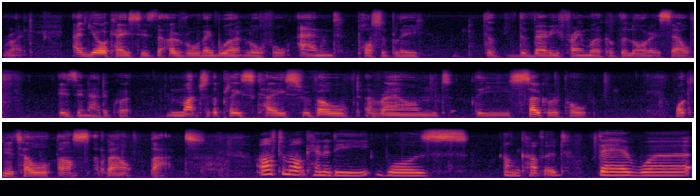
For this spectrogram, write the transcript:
Right. And your case is that overall they weren't lawful and possibly the, the very framework of the law itself is inadequate. Much of the police case revolved around the SOCA report. What can you tell us about that? After Mark Kennedy was uncovered, there were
